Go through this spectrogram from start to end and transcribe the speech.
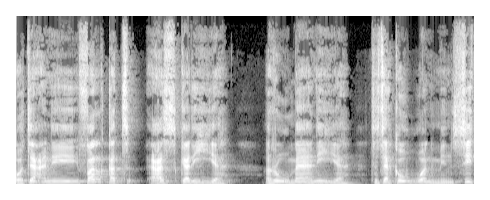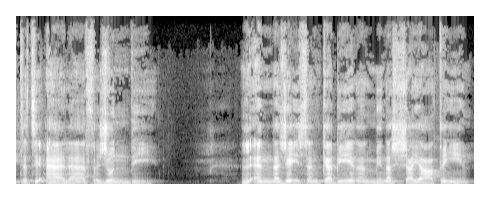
وتعني فرقة عسكرية رومانية تتكون من ستة آلاف جندي لأن جيشا كبيرا من الشياطين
